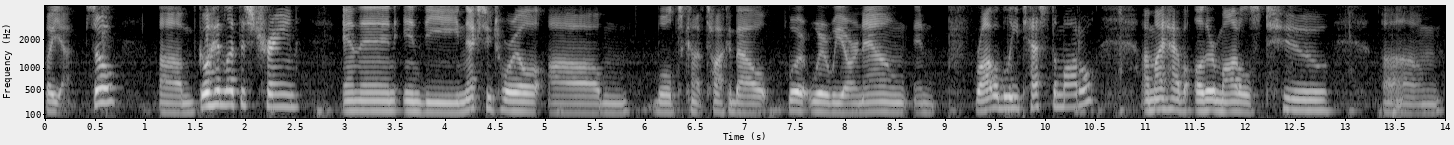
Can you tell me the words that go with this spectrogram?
but yeah, so um, go ahead and let this train, and then in the next tutorial, um, we'll kind of talk about where, where, we are now and probably test the model. I might have other models too, um,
